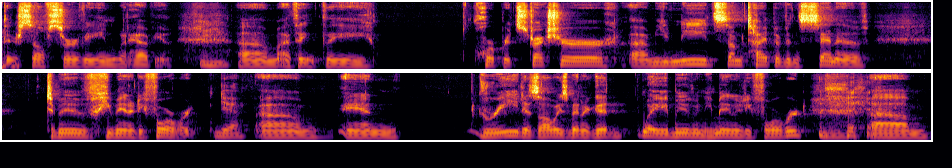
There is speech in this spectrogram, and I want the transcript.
They're self serving, what have you. Um, I think the corporate structure, um, you need some type of incentive to move humanity forward. yeah. Um, and greed has always been a good way of moving humanity forward. um,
